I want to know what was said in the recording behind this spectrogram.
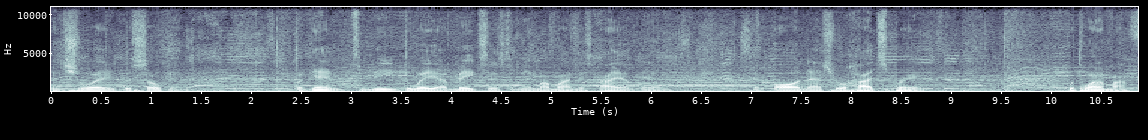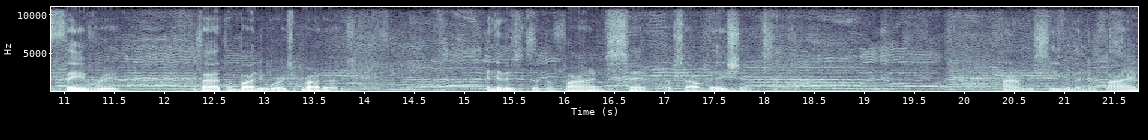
enjoy the soaking. Again, to me, the way it made sense to me in my mind is I am in an all natural hot spring with one of my favorite Bath and Body Works products. And it is the divine scent of salvation. I am receiving the divine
